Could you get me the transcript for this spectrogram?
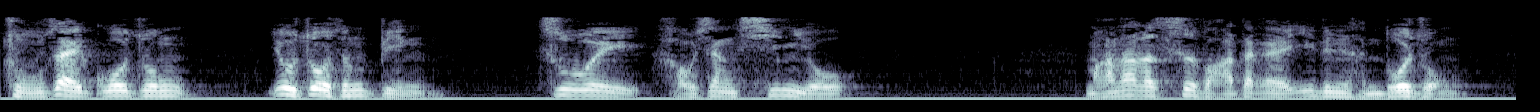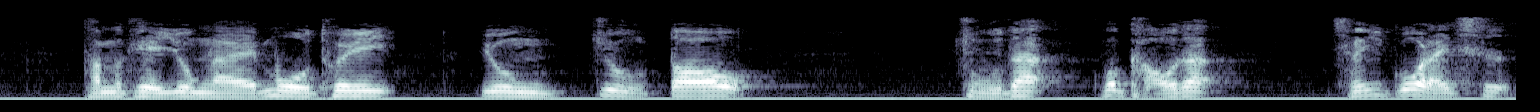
煮在锅中，又做成饼，滋味好像新油。玛拿的吃法大概一定很多种，他们可以用来磨推。用旧刀煮的或烤的，盛一锅来吃。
